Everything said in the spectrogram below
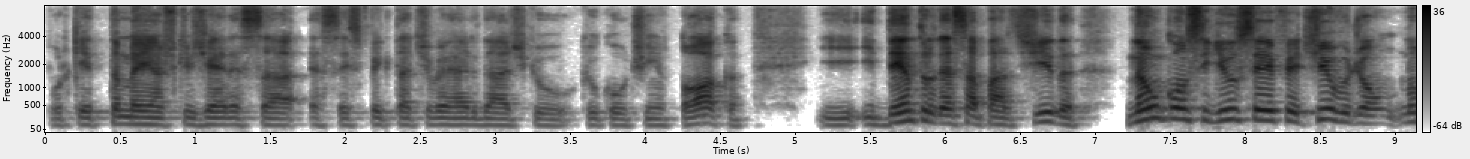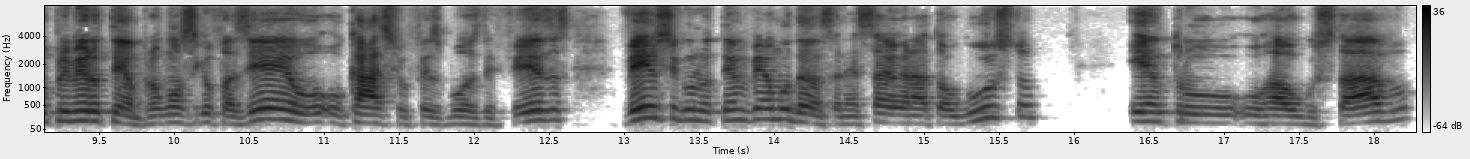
porque também acho que gera essa, essa expectativa e realidade que o, que o Coutinho toca. E, e, dentro dessa partida, não conseguiu ser efetivo, John, no primeiro tempo. Não conseguiu fazer, o, o Cássio fez boas defesas. Vem o segundo tempo, vem a mudança, né? Sai o Renato Augusto, entra o, o Raul Gustavo,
